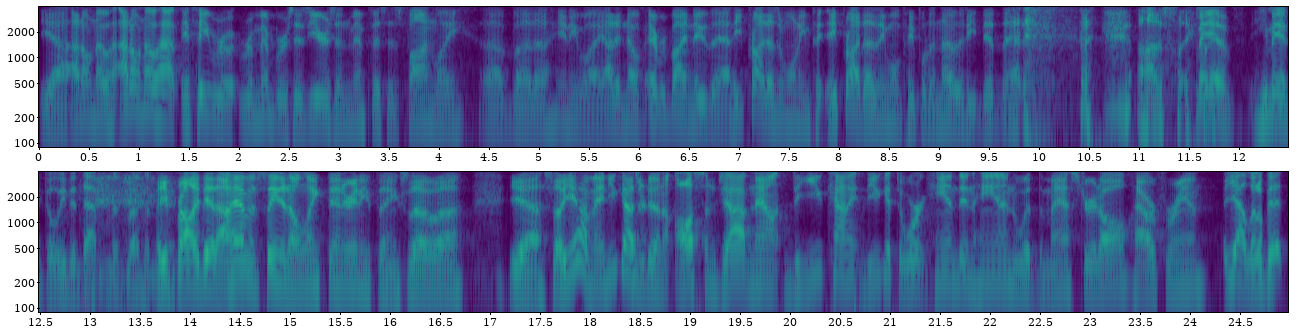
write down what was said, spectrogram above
yeah, I don't know. I don't know how if he re- remembers his years in Memphis as fondly. Uh, but uh, anyway, I didn't know if everybody knew that. He probably doesn't want him. He probably doesn't even want people to know that he did that. Honestly, he may have he may have deleted that from his resume. He probably did. I haven't seen it on LinkedIn or anything. So uh, yeah, so yeah, man, you guys are doing an awesome job. Now, do you kind of do you get to work hand in hand with the master at all, Howard Farran? Yeah, a little bit.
